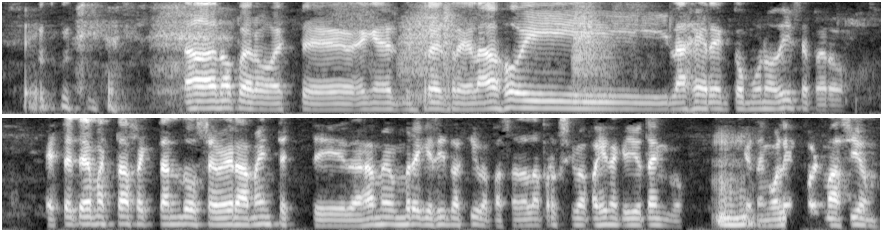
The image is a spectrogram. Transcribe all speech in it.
sí. ah, no, pero este, en el, entre el relajo y la gerente, como uno dice, pero este tema está afectando severamente. Este, déjame un brequecito aquí para pasar a la próxima página que yo tengo, que tengo la información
